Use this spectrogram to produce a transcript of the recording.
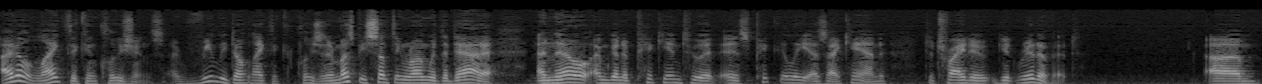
I don't like the conclusions. I really don't like the conclusions. There must be something wrong with the data. And now I'm going to pick into it as pickily as I can to try to get rid of it. Um,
